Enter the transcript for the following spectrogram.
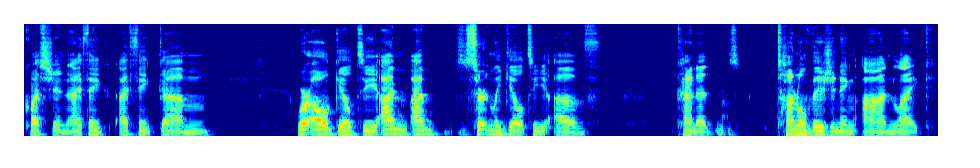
question. I think I think um, we're all guilty. I'm I'm certainly guilty of kind of tunnel visioning on like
